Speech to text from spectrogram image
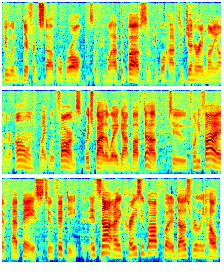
doing different stuff overall. Some people have to buff, some people have to generate money on their own, like with farms, which by the way got buffed up to 25 at base to 50. It's not a crazy buff, but it does really help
